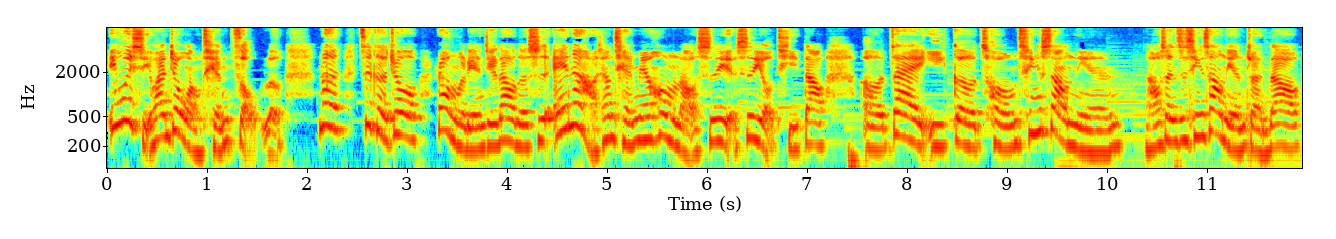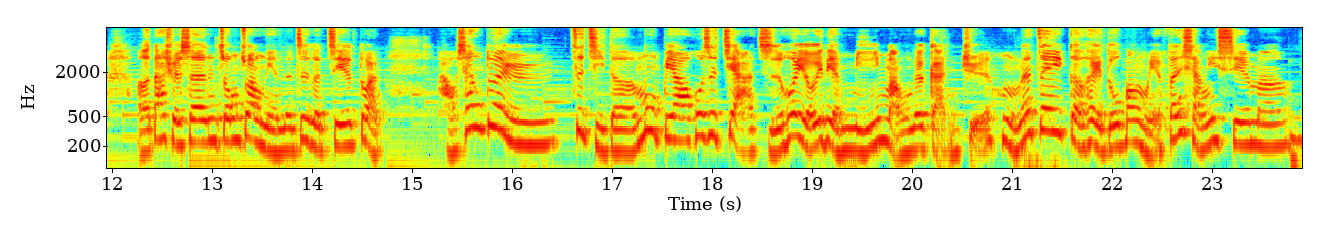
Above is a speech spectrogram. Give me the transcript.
因为喜欢就往前走了，那这个就让我连接到的是，哎，那好像前面 Home 老师也是有提到，呃，在一个从青少年，然后甚至青少年转到呃大学生、中壮年的这个阶段，好像对于自己的目标或是价值会有一点迷茫的感觉。嗯，那这一个可以多帮我们也分享一些吗？嗯，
